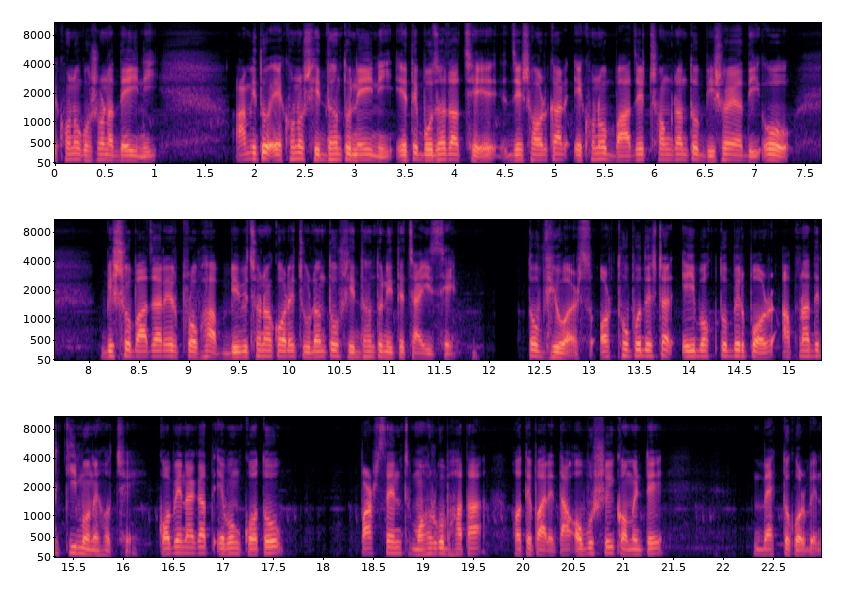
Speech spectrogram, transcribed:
এখনও ঘোষণা দেইনি। আমি তো এখনও সিদ্ধান্ত নেইনি। এতে বোঝা যাচ্ছে যে সরকার এখনও বাজেট সংক্রান্ত বিষয়াদি ও বিশ্ববাজারের প্রভাব বিবেচনা করে চূড়ান্ত সিদ্ধান্ত নিতে চাইছে। তো ভিউয়ার্স, অর্থ উপদেষ্টার এই বক্তব্যের পর আপনাদের কি মনে হচ্ছে? কবে নাগাদ এবং কত পার্সেন্ট মহর্ঘ ভাতা হতে পারে তা অবশ্যই কমেন্টে ব্যক্ত করবেন।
